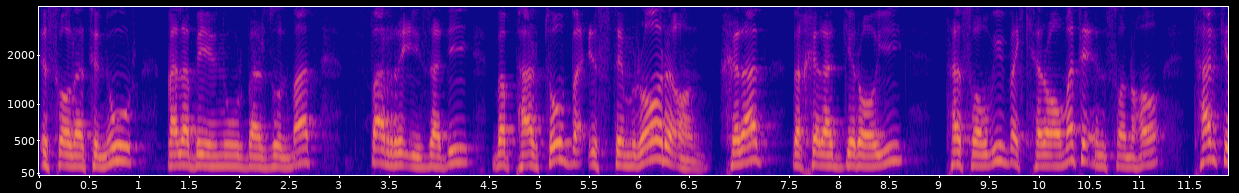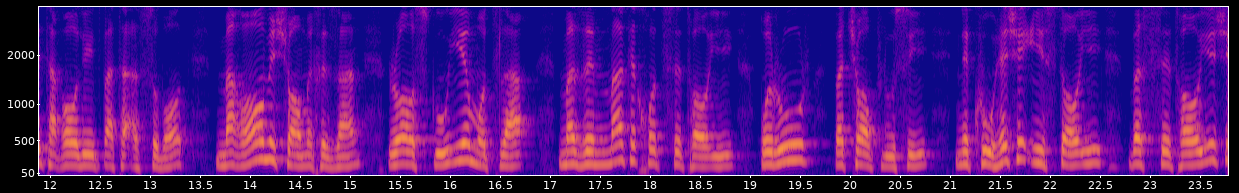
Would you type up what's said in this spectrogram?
اصالت نور غلبه نور بر ظلمت فر ایزدی و پرتو و استمرار آن خرد و خردگرایی تصاوی و کرامت انسانها ترک تقالید و تعصبات مقام شامخ زن راستگویی مطلق مذمت خودستایی غرور و چاپلوسی نکوهش ایستایی و ستایش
